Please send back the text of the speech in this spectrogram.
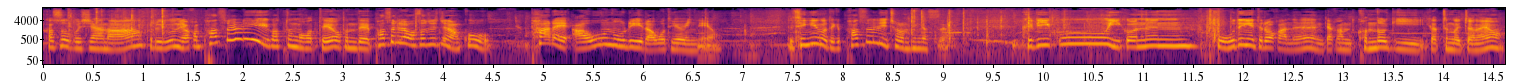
가스오부시 하나 그리고 이건 약간 파슬리 같은 것 같아요 근데 파슬리라고 써지진 않고 팔에 아오노리라고 되어 있네요 생긴 거 되게 파슬리처럼 생겼어요 그리고 이거는 그 오뎅에 들어가는 약간 건더기 같은 거 있잖아요.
